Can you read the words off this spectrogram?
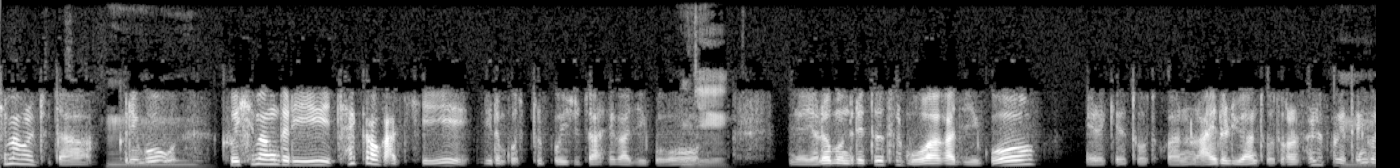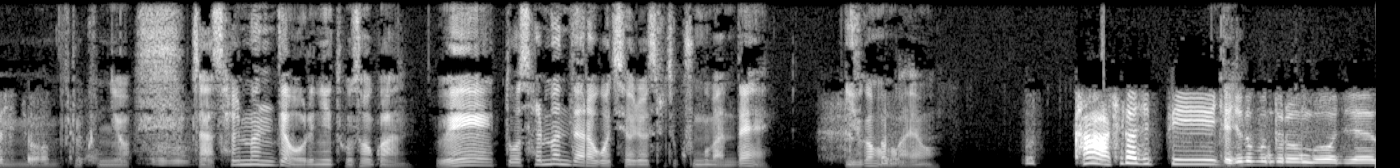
희망을 주자. 음. 그리고 그 희망들이 책과 같이 이런 모습을 보여주자 해가지고 예. 네, 여러분들의 뜻을 모아가지고 이렇게 도서관을 아이들 위한 도서관을 설립하게 된 음, 것이죠. 그렇군요. 음. 자, 설문대 어린이 도서관 왜 또 설문대라고 지어졌을지 궁금한데 이유가 뭔가요? 어, 다 아시다시피 네. 제주도 분들은 뭐 이제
